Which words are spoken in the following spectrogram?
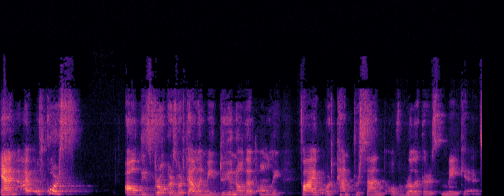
And I, of course, all these brokers were telling me, do you know that only five or 10% of realtors make it?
